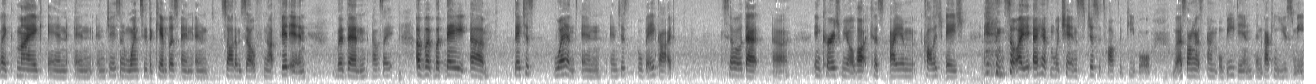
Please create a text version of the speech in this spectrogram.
like Mike and, and, and Jason went to the campus and, and saw themselves not fit in. But then I was like, uh, but but they um, they just went and and just obey God. So that uh, encouraged me a lot because I am college age, and so I, I have more chance just to talk to people. But as long as I'm obedient, then God can use me.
